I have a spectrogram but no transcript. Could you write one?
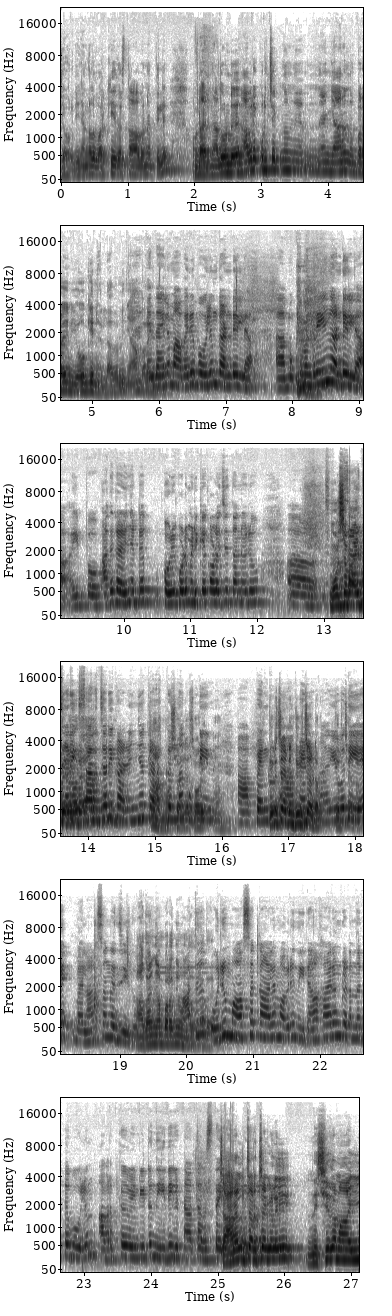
ജോർജ്. ഞങ്ങൾ വർക്ക് ചെയ്ത സ്ഥാപനത്തിൽ ഉണ്ടായിരുന്നു. അതുകൊണ്ട് അവരെക്കുറിച്ചൊക്കെ ഞാനൊന്നും പറയാൻ യോഗ്യനല്ല. അതുകൊണ്ട് ഞാൻ എന്തായാലും അവർ പോലും കണ്ടില്ല. മുഖ്യമന്ത്രിയും കണ്ടില്ല. ഇപ്പോൾ അത് കഴിഞ്ഞിട്ട് കോഴിക്കോട് മെഡിക്കൽ കോളേജിൽ തന്നെ ഒരു സർജറി കഴിഞ്ഞ് കിടക്കുന്ന കുട്ടി യുവതിയെ ബലാത്സംഗം ചെയ്തു. അതാ ഞാൻ പറഞ്ഞു അത് ഒരു മാസക്കാലം അവർ നിരാഹാരം കിടന്നിട്ട് പോലും അവർക്ക് വേണ്ടിയിട്ട് നീതി കിട്ടാത്ത അവസ്ഥയിൽ ചാനൽ ചർച്ചകളിൽ നിശ്ചിതമായി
